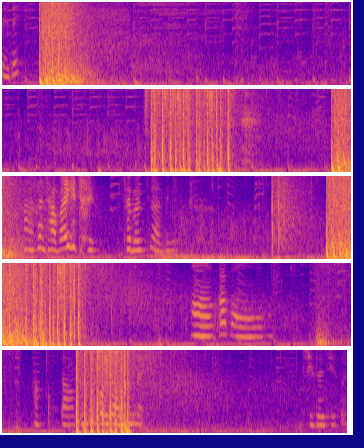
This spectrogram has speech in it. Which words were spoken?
네네. 아 그냥 잡아야겠다. 장난치면 안 되겠다. 아 까봐. 아깝다. 거 이제 없는데. 지글지글.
